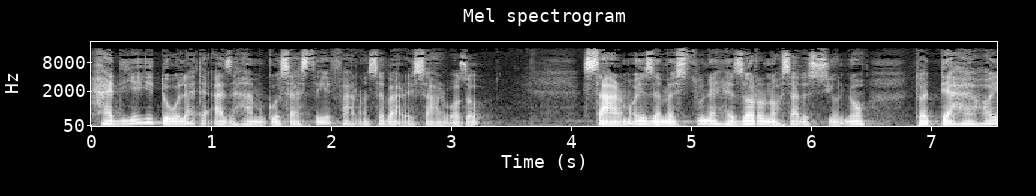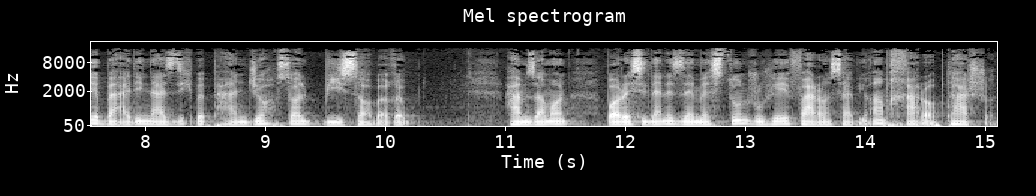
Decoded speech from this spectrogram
هدیه دولت از هم گسسته فرانسه برای سربازا بود. سرمایه زمستون 1939 تا دهه های بعدی نزدیک به 50 سال بی سابقه بود. همزمان با رسیدن زمستون روحیه فرانسوی هم خرابتر شد.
